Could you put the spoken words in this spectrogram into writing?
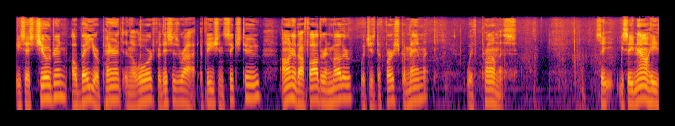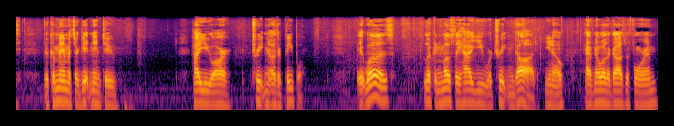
He says, Children, obey your parents in the Lord, for this is right. Ephesians 6 2. Honor thy father and mother, which is the first commandment, with promise. See, you see, now he's the commandments are getting into how you are treating other people. It was looking mostly how you were treating God, you know, have no other gods before him.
